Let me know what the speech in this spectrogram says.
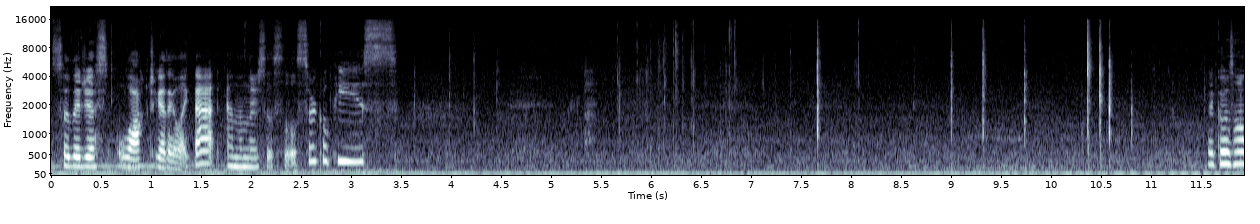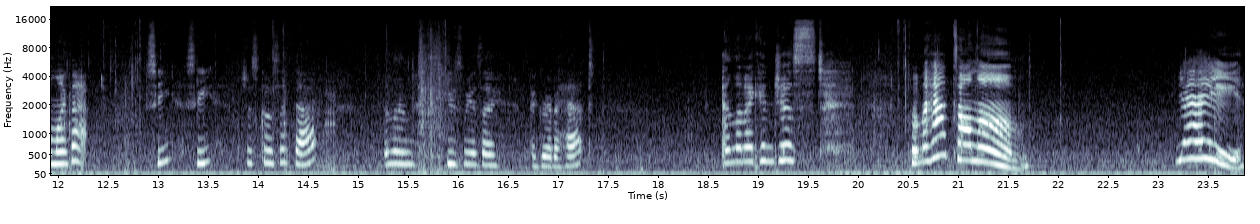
So they just lock together like that, and then there's this little circle piece. That goes on like that. See? See? It just goes like that. And then, excuse me as I, I grab a hat. And then I can just put my hats on them. Yay!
